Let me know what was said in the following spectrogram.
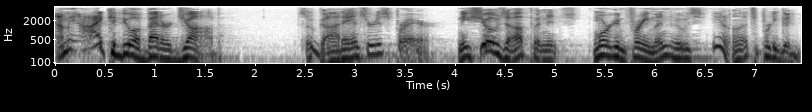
I mean, I could do a better job. So God answered his prayer. And he shows up, and it's Morgan Freeman, who's, you know, that's a pretty good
